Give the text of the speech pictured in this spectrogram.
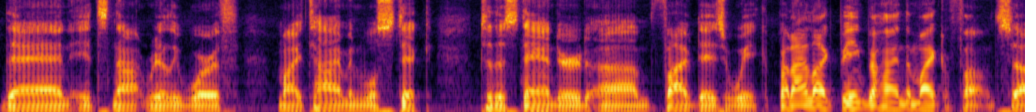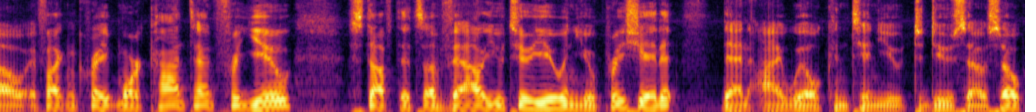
then it's not really worth my time and we'll stick to the standard um, five days a week. But I like being behind the microphone. So if I can create more content for you, stuff that's of value to you and you appreciate it, then I will continue to do so. So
